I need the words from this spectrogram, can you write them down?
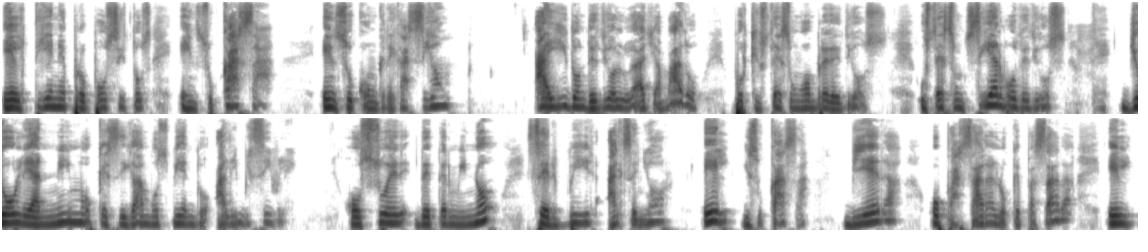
Él tiene propósitos en su casa, en su congregación, ahí donde Dios lo ha llamado porque usted es un hombre de Dios, usted es un siervo de Dios. Yo le animo que sigamos viendo al invisible. Josué determinó servir al Señor, él y su casa, viera o pasara lo que pasara, él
